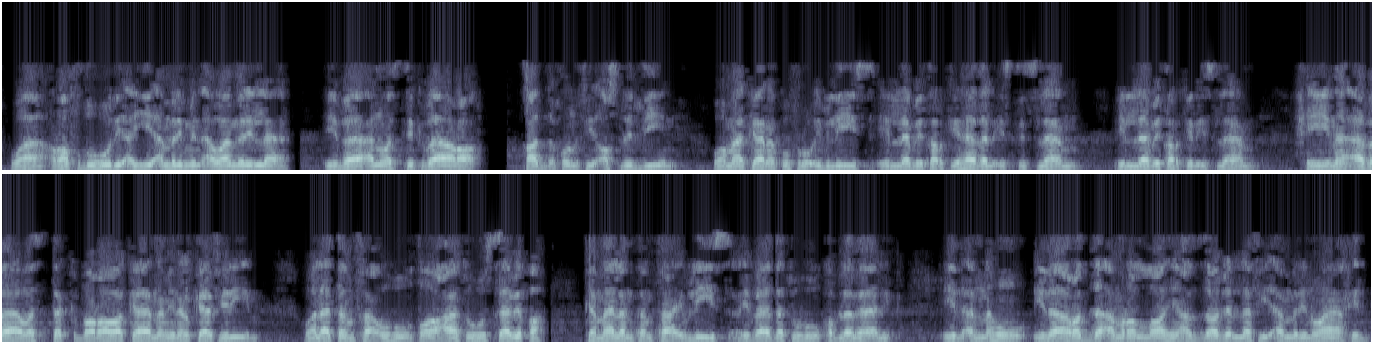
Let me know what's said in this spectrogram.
ورفضه لأي أمر من أوامر الله إباء واستكبارا. قدح في أصل الدين وما كان كفر إبليس إلا بترك هذا الاستسلام إلا بترك الإسلام. حين أبى واستكبر وكان من الكافرين ولا تنفعه طاعاته السابقة كما لم تنفع إبليس عبادته قبل ذلك. إذ أنه إذا رد أمر الله عز وجل في أمر واحد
